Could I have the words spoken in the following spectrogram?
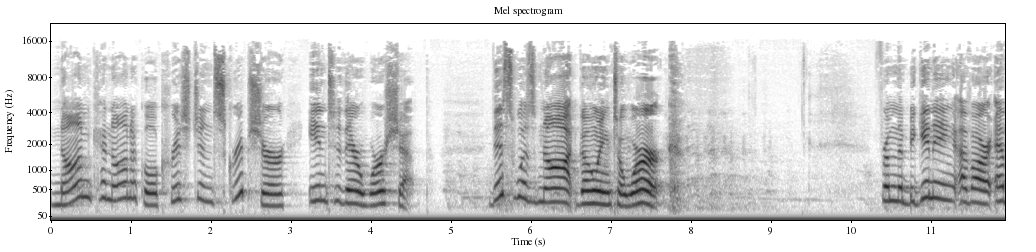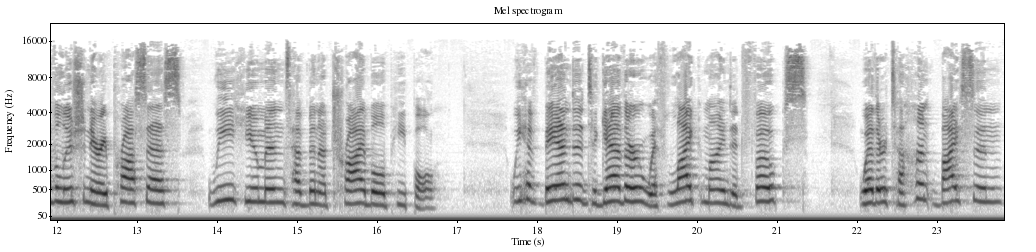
non canonical Christian scripture into their worship. This was not going to work. From the beginning of our evolutionary process, we humans have been a tribal people. We have banded together with like minded folks, whether to hunt bison,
